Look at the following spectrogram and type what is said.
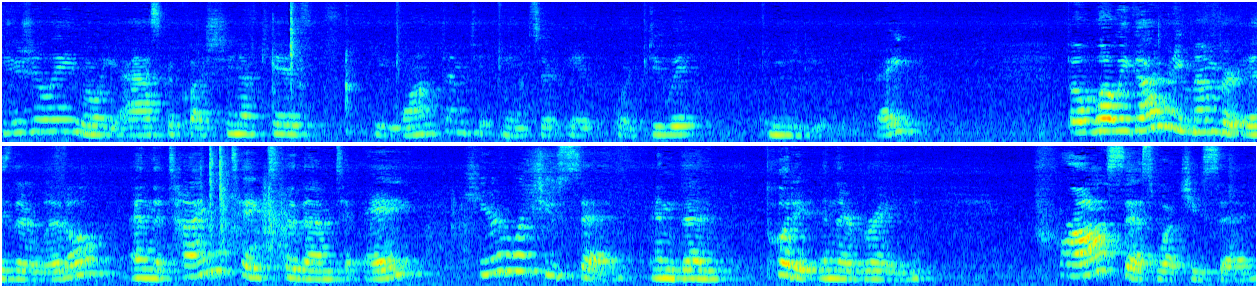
Usually, when we ask a question of kids, we want them to answer it or do it immediately, right? But what we got to remember is they're little, and the time it takes for them to A, hear what you said, and then put it in their brain, process what you said,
